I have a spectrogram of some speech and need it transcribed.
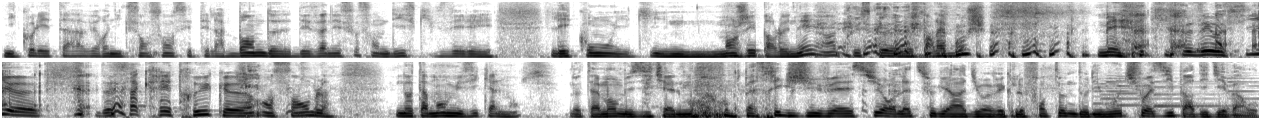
Nicoletta, Véronique Sanson, c'était la bande des années 70 qui faisait les, les cons et qui mangeait par le nez, hein, plus que par la bouche mais qui faisait aussi euh, de sacrés trucs euh, ensemble, notamment musicalement. Notamment musicalement. Patrick Juvet sur la Tsuga Radio avec le fantôme d'Hollywood choisi par Didier Varro.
